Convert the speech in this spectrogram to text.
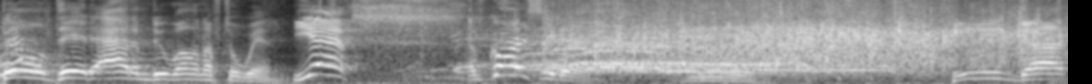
Bill, did Adam do well enough to win? Yes! Of course he did. Mm. He got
